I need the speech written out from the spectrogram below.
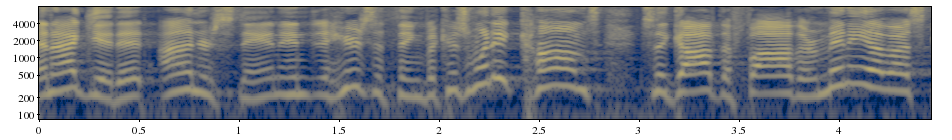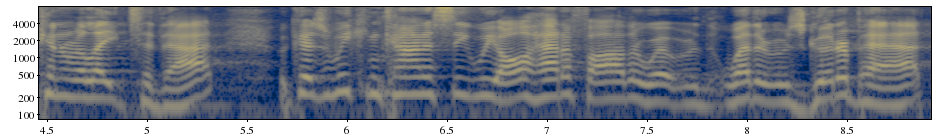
And I get it, I understand. And here's the thing because when it comes to God the Father, many of us can relate to that because we can kind of see we all had a father, whether it was good or bad.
